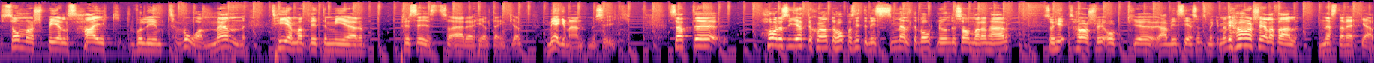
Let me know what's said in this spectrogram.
Sommarspels-hike volym 2, men temat lite mer precis så är det helt enkelt Megaman-musik. Så att, eh, ha det så jätteskönt och hoppas inte ni smälter bort nu under sommaren här. Så hörs vi och, eh, ja vi ses ju inte så mycket, men vi hörs i alla fall nästa vecka.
